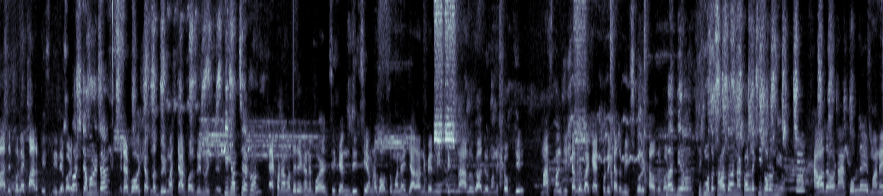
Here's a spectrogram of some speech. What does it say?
বাজেট হলে পার পিস নিতে পারবেন। বয়স কেমন এটা? এটার বয়স আপনার দুই মাস চার পাঁচ দিন হয়েছে। কি খাচ্ছে এখন? এখন আমাদের এখানে বয়েল চিকেন দিচ্ছি আমরা বর্তমানে যারা নেবেন মিষ্টি কুমড়া আলু গাজর মানে সবজি মাছ মাংসের সাথে বা ক্যাট ফুডের সাথে মিক্স করে খাওয়াতে ভাই পারবেন বিড়াল ঠিক মতো খাওয়া দাওয়া না করলে কি করণীয়? খাওয়া দাওয়া না করলে মানে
